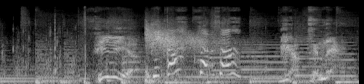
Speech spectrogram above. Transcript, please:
フィリア。いた？サブさん。やってんだ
